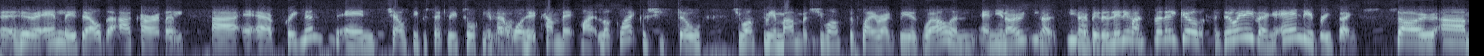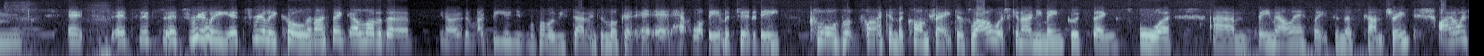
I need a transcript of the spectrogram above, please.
uh, her and Les Elder are currently uh, are pregnant, and Chelsea particularly talking about what her comeback might look like because she's still she wants to be a mum, but she wants to play rugby as well. And and you know, you know, you know better than anyone. Smithy girls can do anything and everything. So um, it's it's it's it's really it's really cool. And I think a lot of the you know, the rugby union will probably be starting to look at, at, at, what their maternity clause looks like in the contract as well, which can only mean good things for um, female athletes in this country. I always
